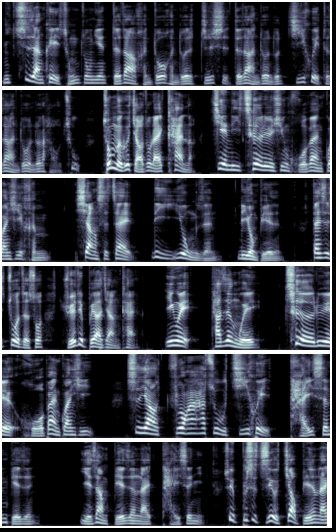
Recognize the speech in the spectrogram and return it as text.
你自然可以从中间得到很多很多的知识，得到很多很多的机会，得到很多很多的好处。从某个角度来看呢，建立策略性伙伴关系很像是在利用人、利用别人。但是作者说，绝对不要这样看，因为他认为策略伙伴关系是要抓住机会抬升别人，也让别人来抬升你。所以不是只有叫别人来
